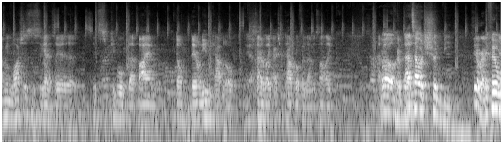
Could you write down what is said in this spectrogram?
I mean, watches is again, it's a, it's people that buy them don't they don't need the capital. Yeah. It's kind of like extra capital for them. It's not like. I know, Well, that's how it should be. Theoretically, If it yes.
